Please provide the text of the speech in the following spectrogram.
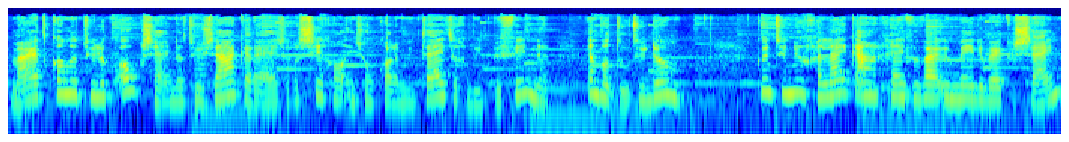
Maar het kan natuurlijk ook zijn dat uw zakenreizigers zich al in zo'n calamiteitengebied bevinden. En wat doet u dan? Kunt u nu gelijk aangeven waar uw medewerkers zijn,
